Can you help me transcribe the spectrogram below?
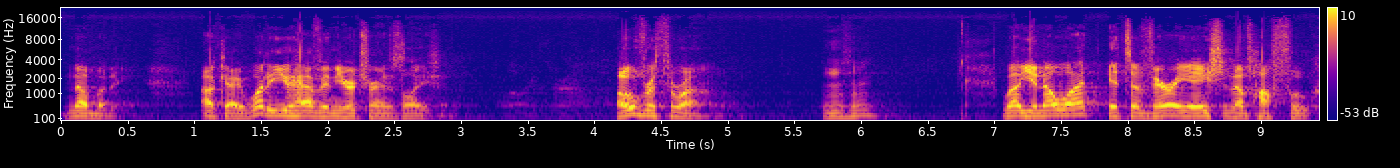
Nobody. Okay, what do you have in your translation? Overthrown. Overthrown. Mm-hmm. Well, you know what? It's a variation of hafuch.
